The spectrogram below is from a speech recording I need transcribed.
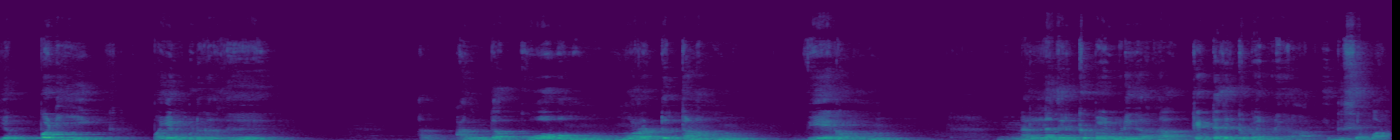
எப்படி பயன்படுகிறது? அந்த கோபமும் முரட்டுத்தனமும் வேகமும் நல்லதிற்கு பயன்படுகிறதா கெட்டதிற்கு பயன்படுகிறதா? இது செவ்வாய்.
